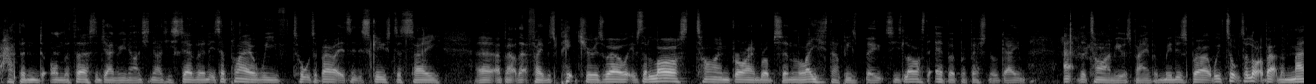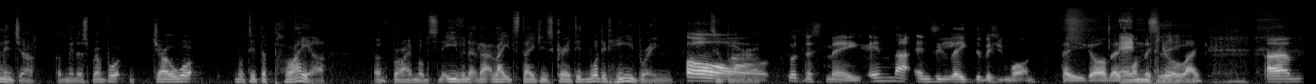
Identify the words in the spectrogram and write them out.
happened on the first of January 1997. It's a player we've talked about. It's an excuse to say uh, about that famous picture as well. It was the last time Brian Robson laced up his boots. His last ever professional game. At the time, he was playing for Middlesbrough. We've talked a lot about the manager of Middlesbrough. But Joe, what what did the player of Brian Robson, even at that late stage in his career, did what did he bring oh, to Borough? Oh goodness me! In that Endsleigh League Division One, there you go. There's one that Endsleigh. you'll like. Um,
